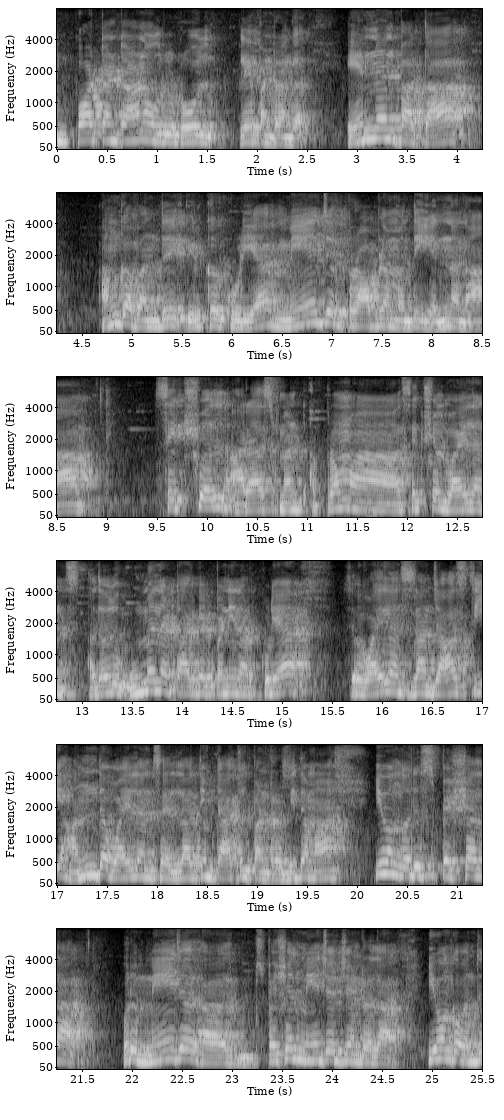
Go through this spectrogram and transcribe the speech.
இம்பார்ட்டண்ட்டான ஒரு ரோல் ப்ளே பண்ணுறாங்க என்னன்னு பார்த்தா அங்கே வந்து இருக்கக்கூடிய மேஜர் ப்ராப்ளம் வந்து என்னன்னா செக்ஷுவல் ஹராஸ்மெண்ட் அப்புறம் செக்ஷுவல் வயலன்ஸ் அதாவது உமனை டார்கெட் பண்ணி நடக்கக்கூடிய வயலன்ஸ் தான் ஜாஸ்தி. அந்த வயலன்ஸ் எல்லாத்தையும் டேக்கிள் பண்ணுற விதமாக இவங்க வந்து ஸ்பெஷலாக ஒரு மேஜர் ஸ்பெஷல் மேஜர் ஜென்ரலாக இவங்க வந்து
